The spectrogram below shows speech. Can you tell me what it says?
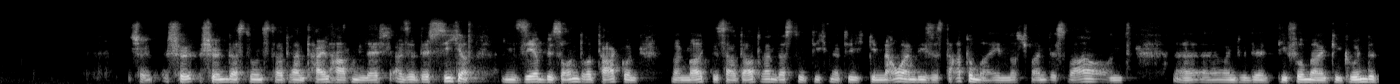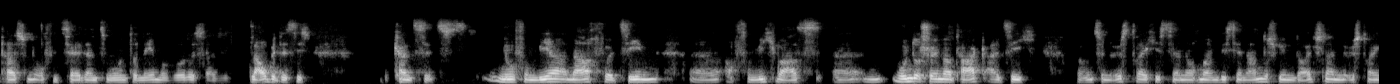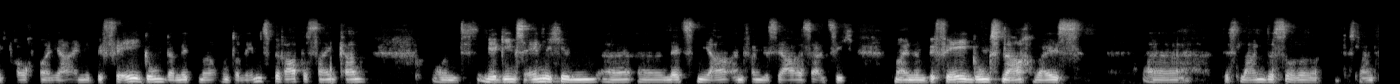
Schön, schön, schön, dass du uns daran teilhaben lässt. Also das ist sicher ein sehr besonderer Tag und man merkt es auch daran, dass du dich natürlich genau an dieses Datum erinnerst, wann das war und äh, wann du die, Firma gegründet hast und offiziell dann zum Unternehmer wurdest. Also ich glaube, das ist, kann es jetzt nur von mir nachvollziehen. Äh, auch für mich war es äh, ein wunderschöner Tag, als ich bei uns in Österreich ist ja noch mal ein bisschen anders wie in Deutschland. In Österreich braucht man ja eine Befähigung, damit man Unternehmensberater sein kann. Und mir ging es ähnlich im äh, äh, letzten Jahr, Anfang des Jahres, als ich meinen Befähigungsnachweis äh, des Landes oder des Land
